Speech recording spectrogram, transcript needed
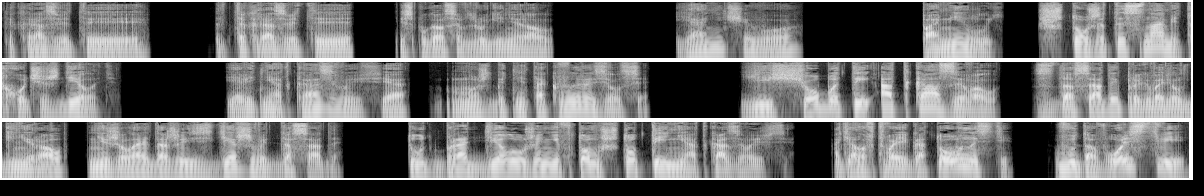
«Так разве ты... так разве ты...» — испугался вдруг генерал. «Я ничего. Помилуй, что же ты с нами-то хочешь делать? Я ведь не отказываюсь, я, может быть, не так выразился. Еще бы ты отказывал, с досадой проговорил генерал, не желая даже сдерживать досады. Тут, брать дело уже не в том, что ты не отказываешься, а дело в твоей готовности, в удовольствии,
